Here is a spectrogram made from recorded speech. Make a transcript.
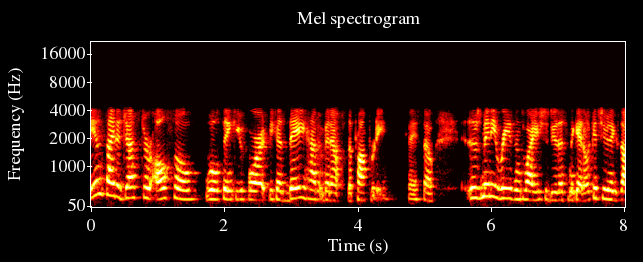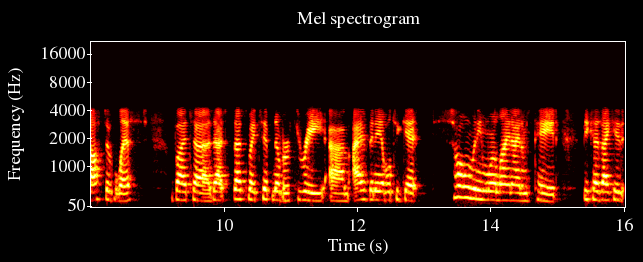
inside adjuster also will thank you for it because they haven't been out to the property. Okay, so there's many reasons why you should do this, and again, I'll get you an exhaustive list. But uh, that's that's my tip number three. Um, I've been able to get so many more line items paid because I could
